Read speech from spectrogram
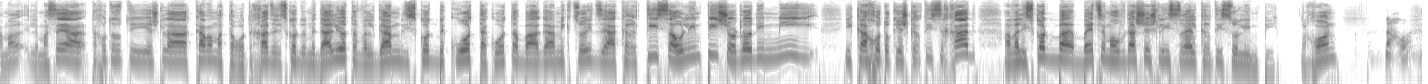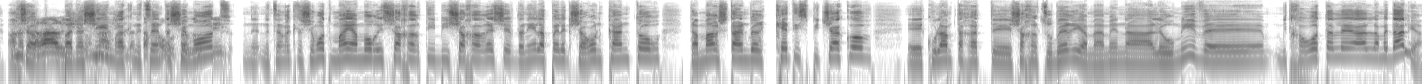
אמר, למעשה, התחרות הזאת יש לה כמה מטרות. אחד זה לזכות במדליות, אבל גם לזכות בקווטה. קווטה בעגה המקצועית זה הכרטיס האולימפי, שעוד לא יודעים מי ייקח אותו, כי יש כרטיס אחד, אבל לזכות בעצם העובדה שיש לישראל כרטיס אולימפי, נכון? נכון. עכשיו, בנשים, רק נציין את השמות. נציין רק את השמות, מאיה מוריס, שחר טיבי, שחר רשף, דניאלה פלג, שרון קנטור, תמר שטיינברג, קטי ספיצ'קוב, אה, כולם תחת אה, שחר צוברי, המאמן הלאומי, ומתחרות על, אה, על המדליה,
